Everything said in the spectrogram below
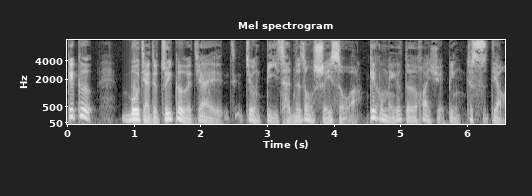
结果摸起来就追个在这种底层的这种水手啊，结果每个得了坏血病就死掉，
